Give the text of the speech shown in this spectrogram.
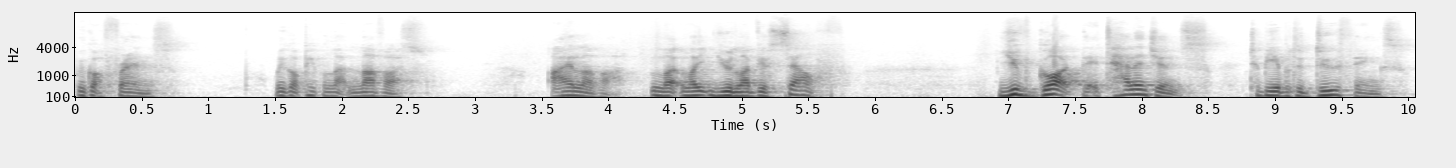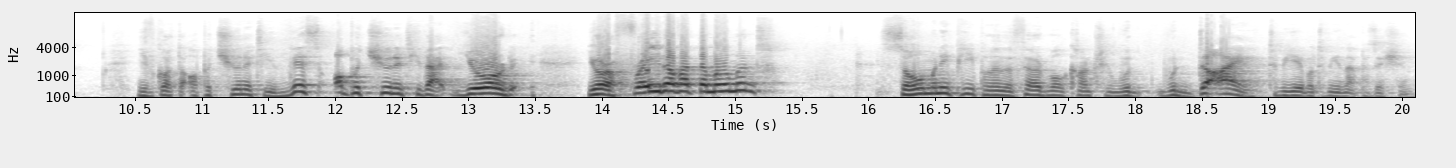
We've got friends. We've got people that love us. I love us. Like you love yourself. You've got the intelligence to be able to do things. You've got the opportunity. This opportunity that you're you're afraid of at the moment. So many people in the third world country would, would die to be able to be in that position.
